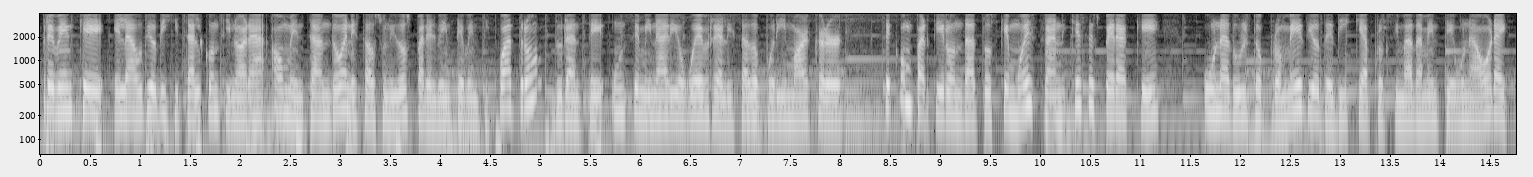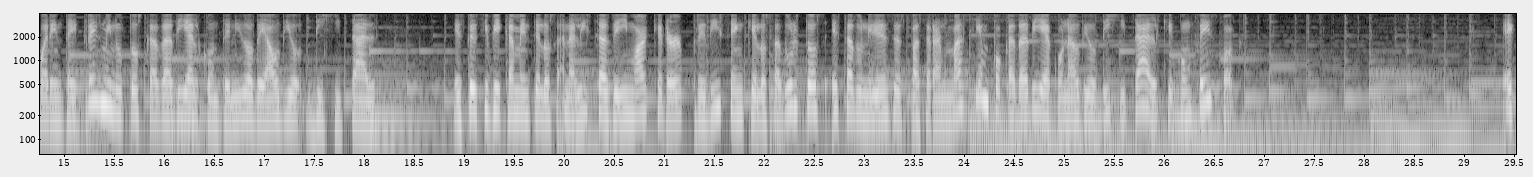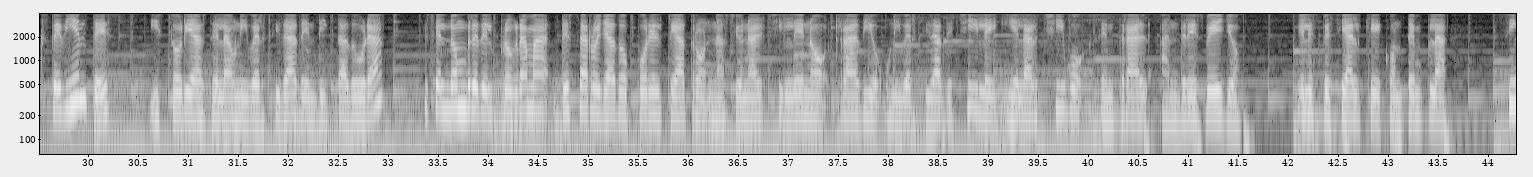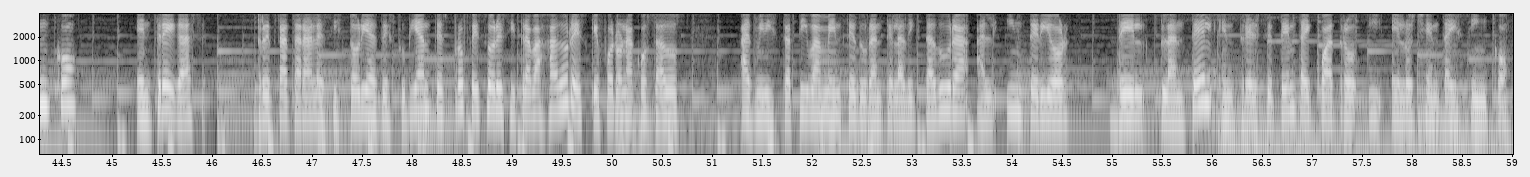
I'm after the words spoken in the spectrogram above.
Prevén que el audio digital continuará aumentando en Estados Unidos para el 2024. Durante un seminario web realizado por eMarketer, se compartieron datos que muestran que se espera que un adulto promedio dedique aproximadamente una hora y 43 minutos cada día al contenido de audio digital. Específicamente, los analistas de eMarketer predicen que los adultos estadounidenses pasarán más tiempo cada día con audio digital que con Facebook. Expedientes, Historias de la Universidad en Dictadura, es el nombre del programa desarrollado por el Teatro Nacional Chileno Radio Universidad de Chile y el Archivo Central Andrés Bello. El especial que contempla cinco entregas retratará las historias de estudiantes, profesores y trabajadores que fueron acosados administrativamente durante la dictadura al interior del plantel entre el 74 y el 85.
